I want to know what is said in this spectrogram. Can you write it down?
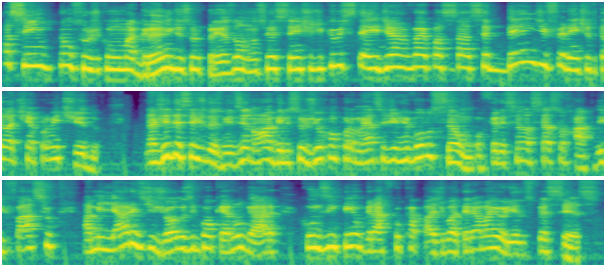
Assim, não surge como uma grande surpresa o anúncio recente de que o Stadia vai passar a ser bem diferente do que ela tinha prometido. Na GDC de 2019, ele surgiu com a promessa de revolução, oferecendo acesso rápido e fácil a milhares de jogos em qualquer lugar, com desempenho gráfico capaz de bater a maioria dos PCs.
